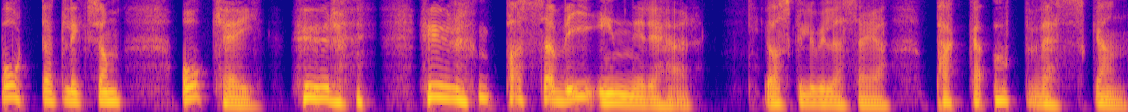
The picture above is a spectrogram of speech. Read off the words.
bort att liksom, okej, okay, hur, hur passar vi in i det här? Jag skulle vilja säga, packa upp väskan.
